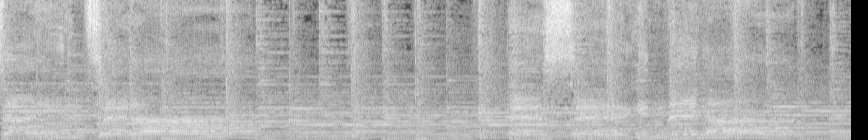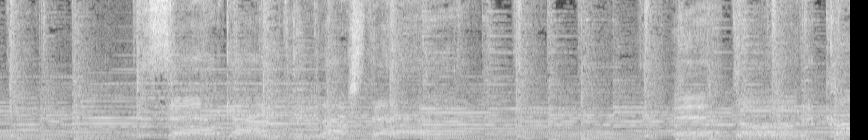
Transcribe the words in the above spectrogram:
zaintzera. Ez egin nega zer gaitik laster etorriko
